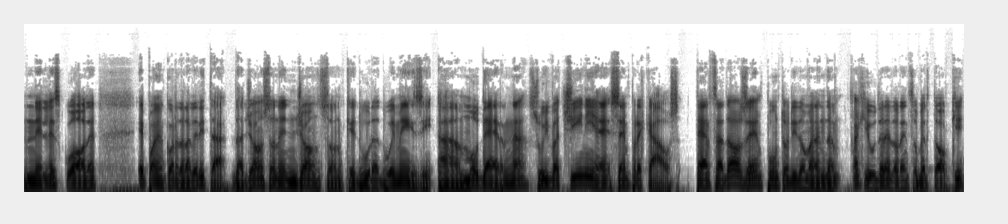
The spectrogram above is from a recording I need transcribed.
nelle scuole e poi ancora dalla verità da Johnson Johnson che dura due mesi a Moderna sui vaccini è sempre caos. Terza dose? Punto di domanda. A chiudere Lorenzo Bertocchi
